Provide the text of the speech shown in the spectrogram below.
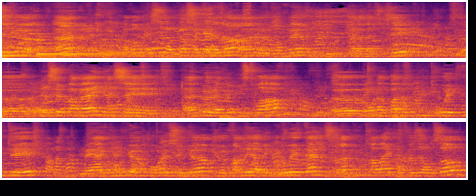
Seigneur, hein, avant de laisser la place à Canada, hein, le grand-père qui va la baptiser. Euh, c'est pareil, hein, c'est un peu la même histoire. Euh, on n'a pas non plus trop écouté, mais un grand cœur pour le Seigneur. Je parlais avec Noé d'elle sur un bout de travail qu'on faisait ensemble.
